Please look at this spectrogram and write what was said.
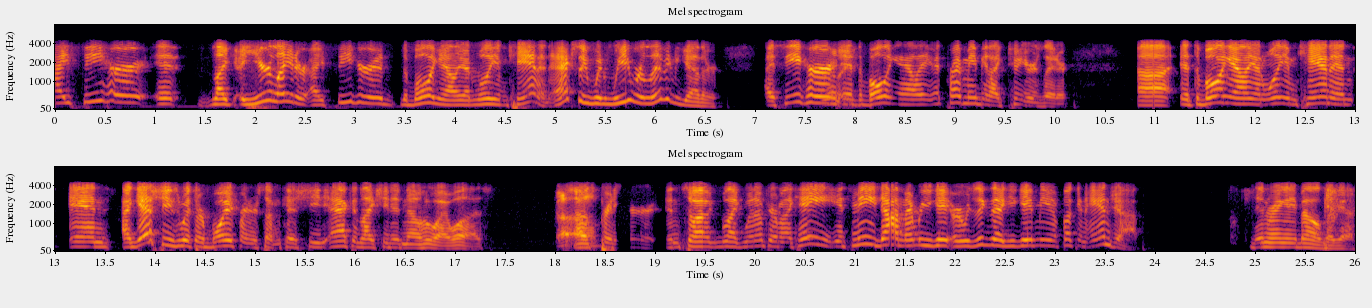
I see her at like a year later. I see her at the bowling alley on William Cannon. Actually, when we were living together, I see her Really? at the bowling alley. It's probably maybe like two years later. Uh, at the bowling alley on William Cannon, and I guess she's with her boyfriend or something because she acted like she didn't know who I was. I was pretty hurt, and so I like went up to her. I'm like, "Hey, it's me, Dom. Remember you gave or Zigzag? You gave me a fucking hand job." Didn't ring any bells, I guess.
